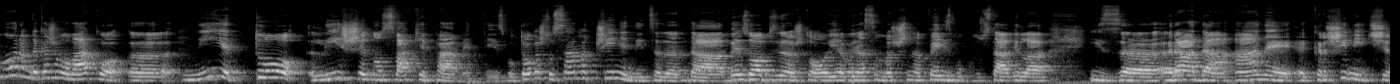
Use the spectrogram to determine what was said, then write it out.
moram da kažem ovako, uh, nije to lišeno svake pameti, zbog toga što sama činjenica da, da bez obzira što, evo ja sam baš na Facebooku stavila iz uh, rada Ane Kršinić, uh,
